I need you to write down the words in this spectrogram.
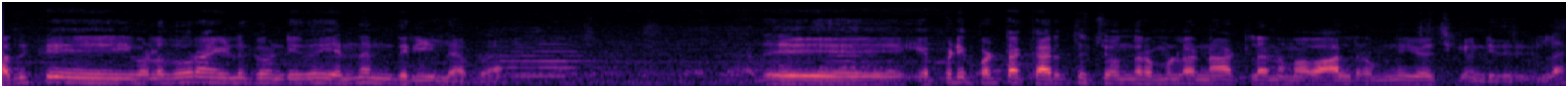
அதுக்கு இவ்வளோ தூரம் இழுக்க வேண்டியது என்னன்னு தெரியல அப்போ. அது எப்படிப்பட்ட கருத்து சுதந்திரமுள்ள நாட்டில் நம்ம வாழ்றோம்னு யோசிக்க வேண்டியது இருக்குல்ல.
